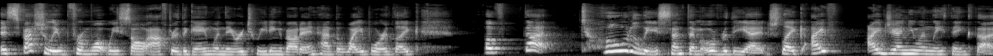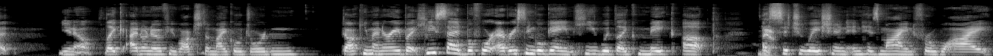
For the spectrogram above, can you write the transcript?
especially from what we saw after the game when they were tweeting about it and had the whiteboard, like, of that totally sent them over the edge. Like, I I genuinely think that, you know, like, I don't know if you watched the Michael Jordan documentary, but he said before every single game, he would like make up a Yeah. situation in his mind for why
